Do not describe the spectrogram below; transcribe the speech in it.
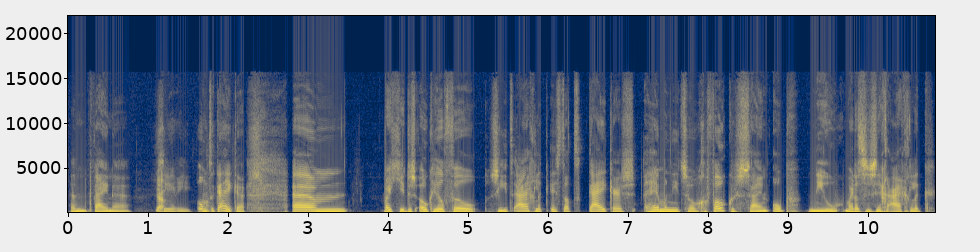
een fijne serie om te kijken. Ehm, wat je dus ook heel veel ziet eigenlijk, is dat kijkers helemaal niet zo gefocust zijn op nieuw, maar dat ze zich eigenlijk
